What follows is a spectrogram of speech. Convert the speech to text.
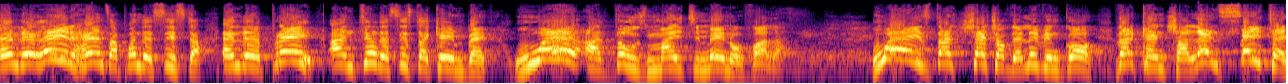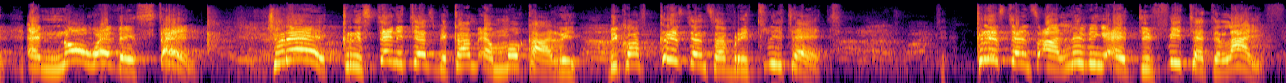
And they laid hands upon the sister and they prayed until the sister came back. Where are those mighty men of valor? Where is that church of the living God that can challenge Satan and know where they stand? Today, Christianity has become a mockery because Christians have retreated. Christians are living a defeated life.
